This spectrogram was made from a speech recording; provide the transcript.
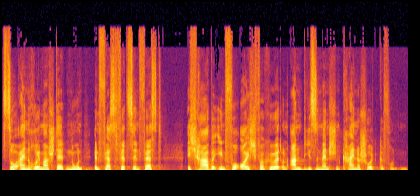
so ein Römer stellt nun in Vers 14 fest, ich habe ihn vor euch verhört und an diesen Menschen keine Schuld gefunden.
